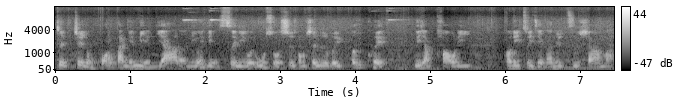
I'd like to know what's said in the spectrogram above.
这这种荒诞给碾压了，你会碾碎，你会无所适从，甚至会崩溃。你想逃离，逃离最简单就是自杀嘛，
